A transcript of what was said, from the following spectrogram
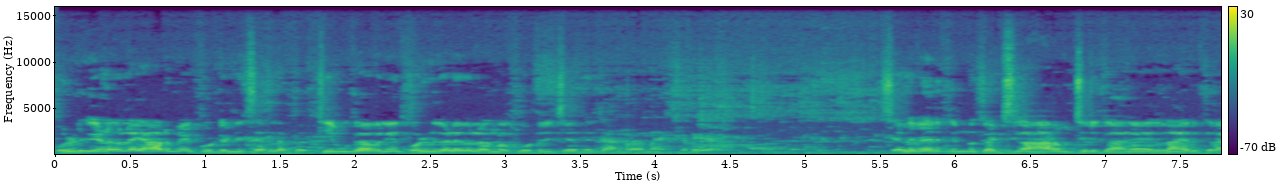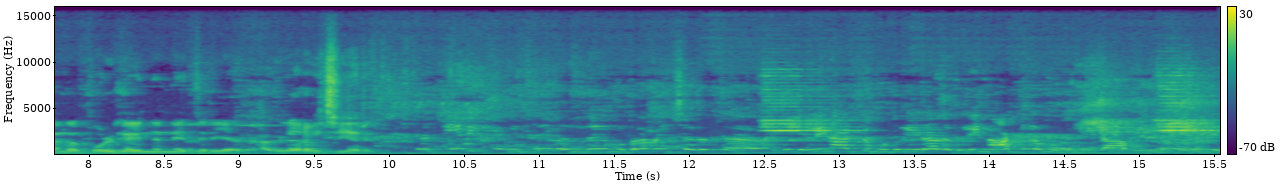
கொள்கை அளவில் யாருமே கூட்டணி சேரல. இப்போ திமுகவிலையும் கொள்கை அளவில் அவங்க கூட்டணி சேர்ந்துருக்காங்களான்னா கிடையாது. சில பேருக்கு இன்னும் கட்சியில் ஆரம்பிச்சிருக்காங்க எல்லாம் இருக்கிறாங்க. கொள்கை என்னன்னே தெரியாது. அது வேறு விஷயம் இருக்குது வந்து வந்து வெளிநாட்டு முதலீடா அது வெளிநாட்டில் முதலீடா அப்படின்னு கேள்வி.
